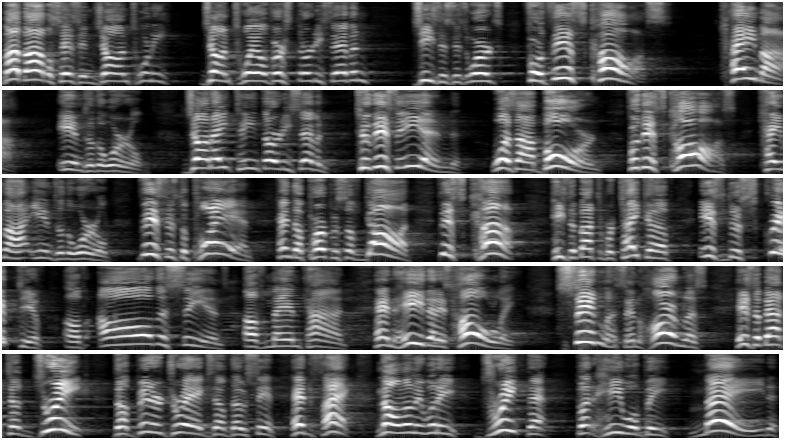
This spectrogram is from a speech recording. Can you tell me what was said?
My Bible says in John 20, John 12, verse 37, Jesus' words, For this cause came I into the world. John 18, 37, to this end was I born, for this cause came I into the world. This is the plan and the purpose of God. This cup he's about to partake of is descriptive of all the sins of mankind. And he that is holy, sinless, and harmless is about to drink the bitter dregs of those sins. In fact, not only will he drink that, but he will be made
